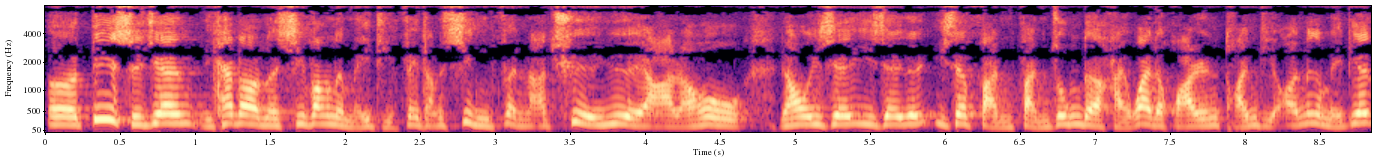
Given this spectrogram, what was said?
呃，第一时间你看到呢，西方的媒体非常兴奋啊、雀跃啊，然后，然后一些一些一些反反中的海外的华人团体啊，那个每天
